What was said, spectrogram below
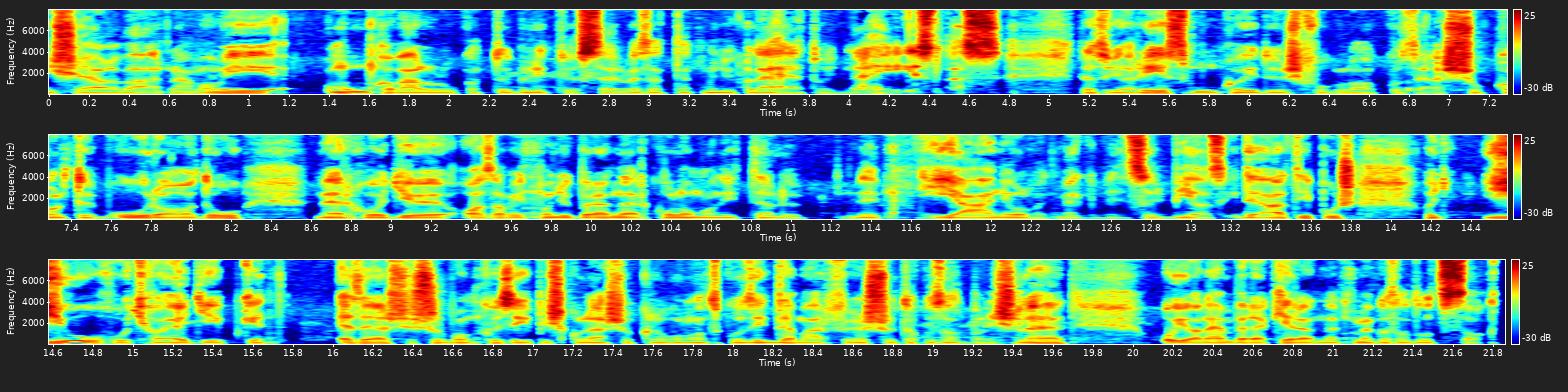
is elvárnám, ami a munkavállalókat többítő szervezetnek mondjuk lehet, hogy nehéz lesz. Tehát, hogy a részmunkaidős foglalkozás sokkal több óraadó, mert hogy az, amit mondjuk Brenner Kolomon itt előbb hiányol, vagy meg, hogy mi az ideáltípus, hogy jó, hogyha egyébként ez elsősorban középiskolásokra vonatkozik, de már felső tagozatban is lehet. Olyan emberek jelennek meg az adott szak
